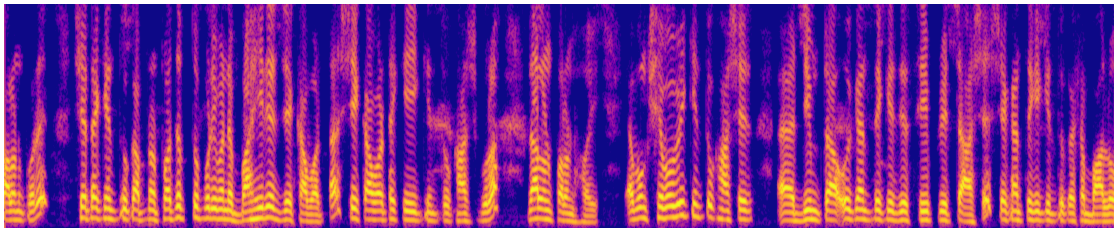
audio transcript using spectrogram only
পালন করে, সেটা কিন্তু আপনার পর্যাপ্ত পরিমাণে বাহিরের যে খাবারটা, সেই খাবারটাকেই কিন্তু হাঁসগুলা লালন পালন হয়। এবং সেভাবেই কিন্তু হাঁসের ডিমটা ওইখান থেকে যে সিপ রেটটা আসে, সেখান থেকে কিন্তু একটা ভালো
